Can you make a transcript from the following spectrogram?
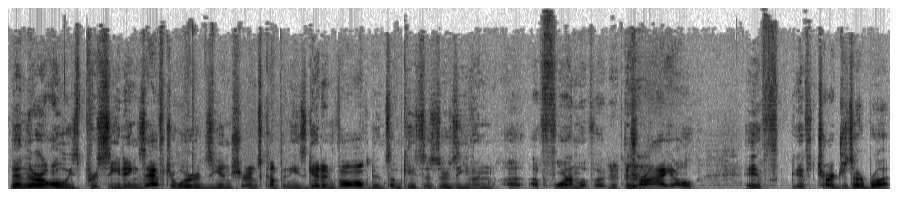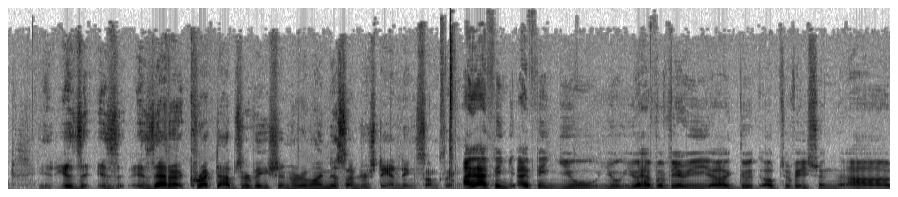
then there are always proceedings afterwards. The insurance companies get involved. In some cases, there's even a, a form of a trial if if charges are brought. Is is is that a correct observation, or am I misunderstanding something? I, I think I think you you, you have a very uh, good observation. Uh,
